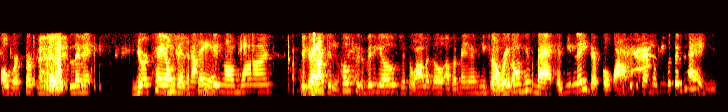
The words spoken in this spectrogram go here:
over a certain limit, your tail You should not be it. getting on one. Because Thank I just you. posted a video just a while ago of a man. He fell right on his back, and he laid there for a while because I know he was in pain.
